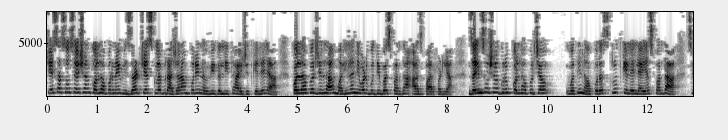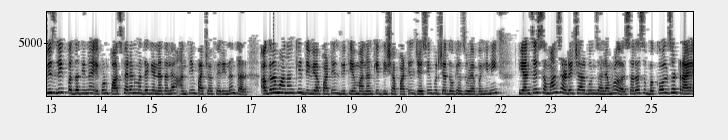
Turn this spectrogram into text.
चेस असोसिएशन कोल्हापूरने विझार्ड चेस क्लब राजारामपुरी नववी गल्ली इथं आयोजित केलेल्या कोल्हापूर जिल्हा महिला निवड बुद्धिबळ स्पर्धा आज पार पडल्या. जैन सोशल ग्रुप कोल्हापूरच्या वतीनं पुरस्कृत केलेल्या या स्पर्धा स्विस लीग पद्धतीनं एकूण पाच फेऱ्यांमध्ये घेण्यात आल्या. अंतिम पाचव्या फेरीनंतर अग्रमानांकित दिव्या पाटील द्वितीय मानांकित दिशा पाटील जयसिंगपूरच्या दोघ्या जुळ्या बहिणी यांचे समान साडेचार गुण झाल्यामुळे सरस बकौल्स ट्राय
